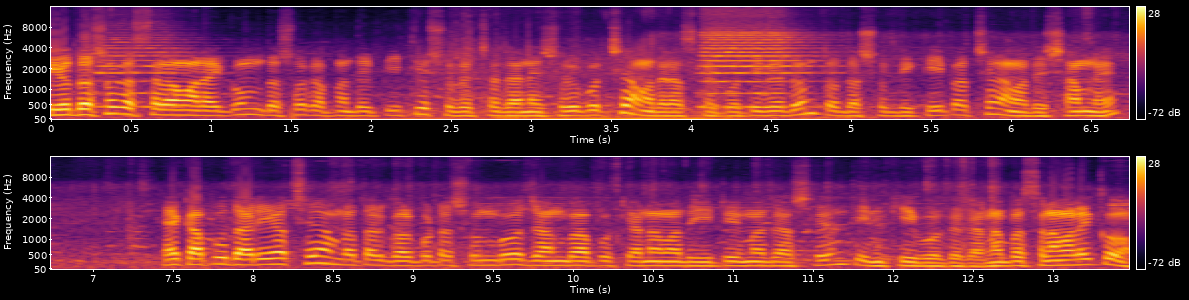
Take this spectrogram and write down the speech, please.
প্রিয় দর্শক আসসালামু আলাইকুম। দর্শক আপনাদের প্রীতীয় শুভেচ্ছা জানিয়ে শুরু করছি আমাদের আজকের প্রতিবেদন। তো দর্শক দেখতেই পাচ্ছেন আমাদের সামনে এক আপু দাঁড়িয়ে আছে। আমরা তার গল্পটা শুনব। জানব আপু কেন আমাদের ইউটিউবের মাঝে আসলেন? তিনি কি বলতে চান? আপু আসসালামু আলাইকুম।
